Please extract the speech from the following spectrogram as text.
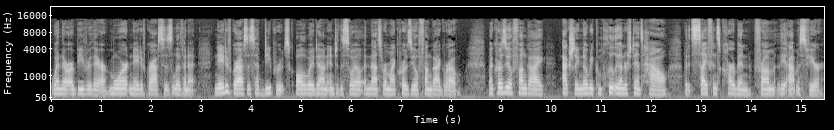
when there are beaver there. More native grasses live in it. Native grasses have deep roots all the way down into the soil, and that's where mycorrhizal fungi grow. Mycorrhizal fungi actually nobody completely understands how, but it siphons carbon from the atmosphere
